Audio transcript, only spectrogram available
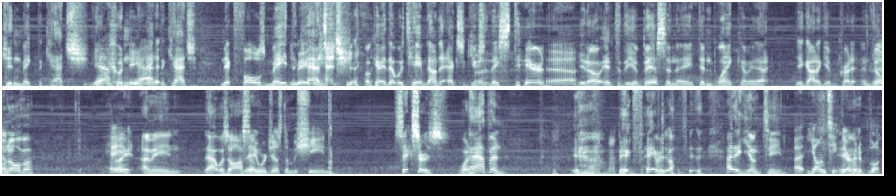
didn't make the catch. Yeah, he couldn't he make it. the catch. Nick Foles made the made catch. The catch. okay, that was came down to execution. They stared, yeah. you know, into the abyss and they didn't blink. I mean, that, you got to give them credit. And Villanova, hey, right? I mean, that was awesome. They were just a machine. Sixers, what happened? yeah, big favorite. I think young team. Uh, young team. They're going to look.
